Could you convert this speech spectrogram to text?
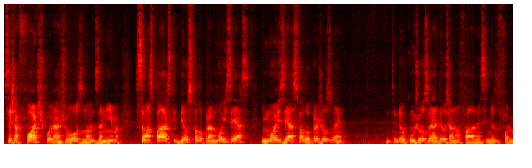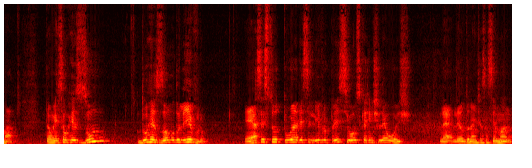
seja forte, corajoso, não desanima, são as palavras que Deus falou para Moisés e Moisés falou para Josué. Entendeu? Com Josué, Deus já não fala nesse mesmo formato. Então, esse é o resumo do resumo do livro. É essa estrutura desse livro precioso que a gente leu hoje, né? leu durante essa semana.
